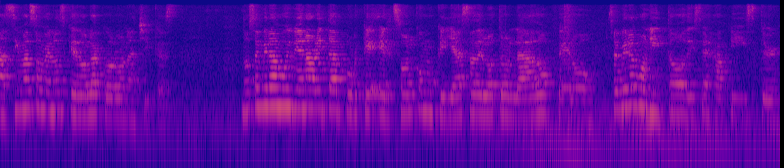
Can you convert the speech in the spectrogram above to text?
Así más o menos quedó la corona, chicas. No se mira muy bien ahorita porque el sol como que ya está del otro lado, pero se mira bonito, dice Happy Easter.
